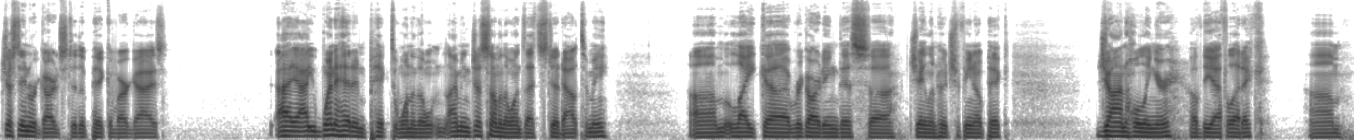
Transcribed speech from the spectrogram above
just in regards to the pick of our guys. I, I went ahead and picked one of the, I mean, just some of the ones that stood out to me, um, like uh, regarding this uh, Jalen Hood Schifino pick. John Hollinger of the Athletic. Um,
